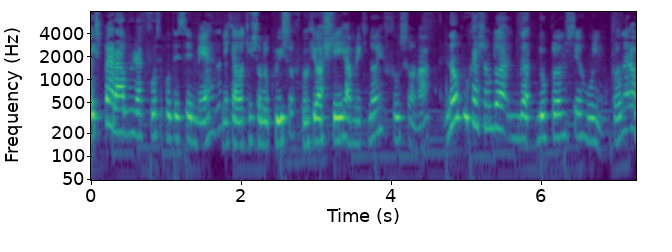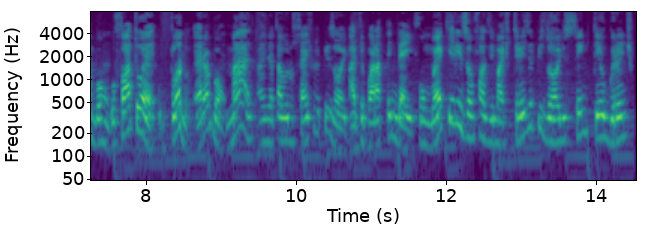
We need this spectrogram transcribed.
Eu esperava já que fosse acontecer merda naquela questão do Christopher, porque eu achei realmente não ia funcionar. Não por questão do, do plano ser ruim. O plano era bom. O fato é, o plano era bom. Mas ainda tava no sétimo episódio. A temporada tem 10. Como é que eles vão fazer mais três episódios sem ter o grande,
